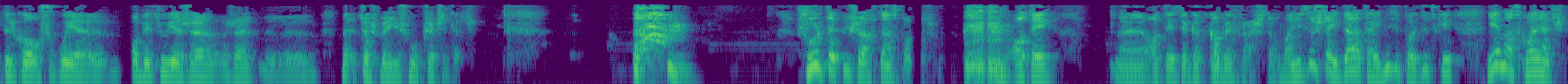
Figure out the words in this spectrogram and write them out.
tylko oszukuje, obiecuje, że, że coś będziesz mógł przeczytać. Schulte pisze w ten sposób o tej, e, o tej zagadkowej fraszce. Humanistyczna idea tajemnicy poetyckiej nie ma skłaniać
